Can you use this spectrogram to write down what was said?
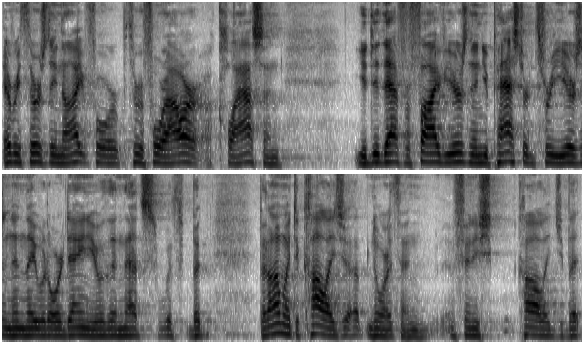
every Thursday night for three or four hour class, and you did that for five years, and then you pastored three years, and then they would ordain you. Then that's with, but, but I went to college up north and finished college, but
